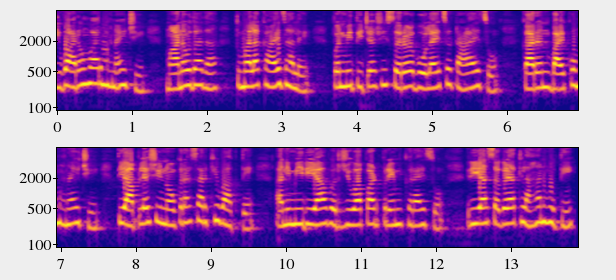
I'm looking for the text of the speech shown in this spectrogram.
ती वारंवार म्हणायची मानवदादा तुम्हाला काय झालंय? पण मी तिच्याशी सरळ बोलायचं टाळायचो. कारण बायको म्हणायची ती आपल्याशी नोकरासारखी वागते आणि मी रियावर जीवापाड प्रेम करायचो. रिया सगळ्यात लहान होती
